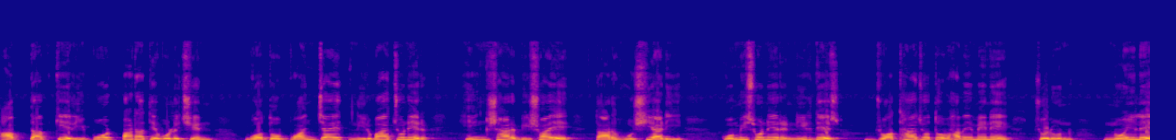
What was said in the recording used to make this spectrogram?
আফতাবকে রিপোর্ট পাঠাতে বলেছেন। গত পঞ্চায়েত নির্বাচনের হিংসার বিষয়ে তার হুঁশিয়ারি। কমিশনের নির্দেশ যথাযথভাবে মেনে চলুন, নইলে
